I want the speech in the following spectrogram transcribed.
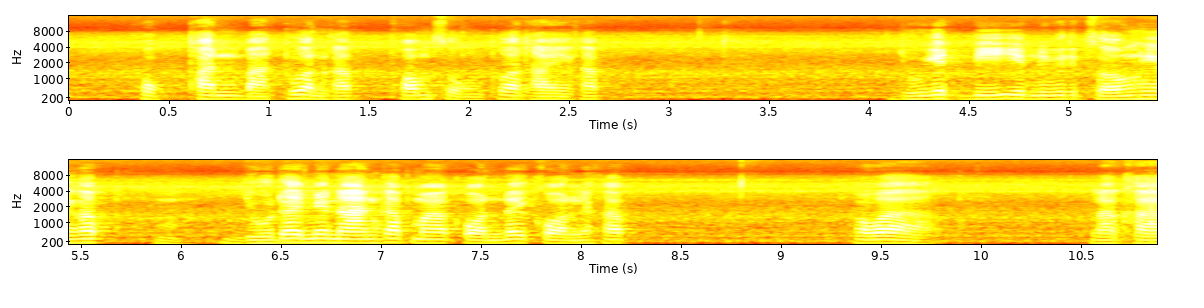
6,000 บาทท้วนครับ พร้อมส่งทั่วไทยครับ USB M12 นี่ครับอืมอยู่ได้ไม่นานครับมาก่อนได้ก่อนเลยครับ เพราะว่าราคา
